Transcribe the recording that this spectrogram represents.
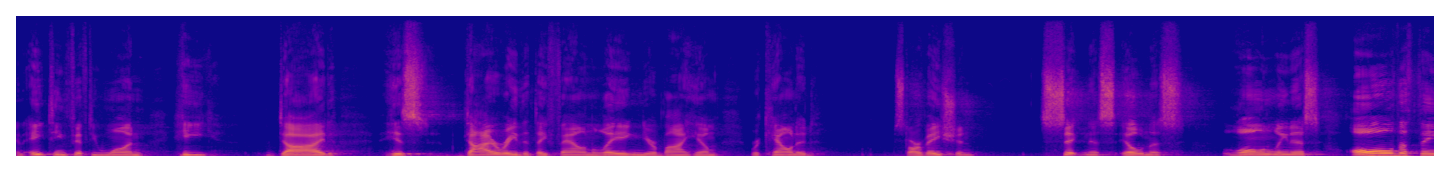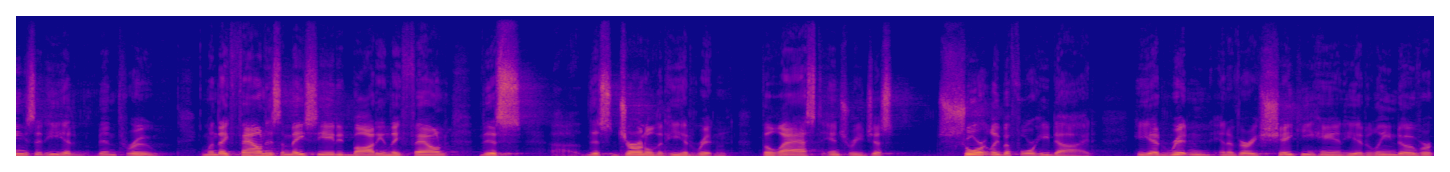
in 1851, he died. His diary that they found laying nearby him recounted starvation, sickness, illness, loneliness, all the things that he had been through. And when they found his emaciated body and they found this, uh, this journal that he had written, the last entry, just shortly before he died, he had written in a very shaky hand. He had leaned over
